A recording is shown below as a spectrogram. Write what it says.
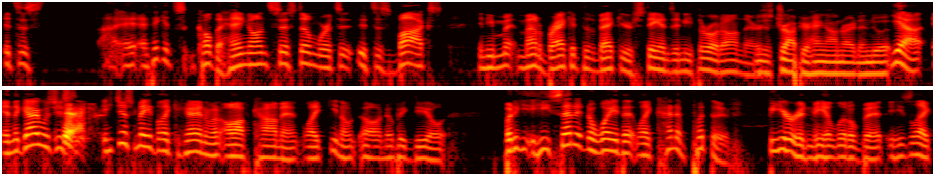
it's this. I, I think it's called the hang-on system, where it's a, it's this box, and you m- mount a bracket to the back of your stands, and you throw it on there. You just drop your hang on right into it. Yeah, and the guy was just Yeah. he just made like kind of an off comment, like you know, oh, no big deal. But he he said it in a way that like kind of put the fear in me a little bit. He's like,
